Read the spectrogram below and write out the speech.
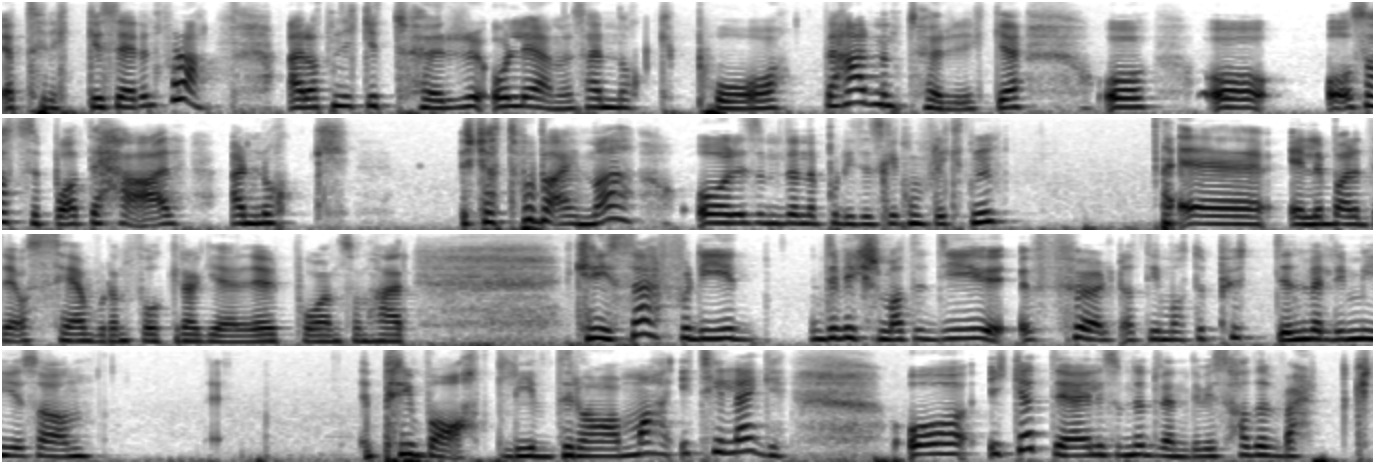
jeg trekker serien for, da, er at den ikke tør å lene seg nok på det her. Den tør ikke å, å, å satse på at det her er nok kjøtt på beina, og liksom denne politiske konflikten. Eh, eller bare det å se hvordan folk reagerer på en sånn her krise. Fordi det virker som at de følte at de måtte putte inn veldig mye sånn privatlivdrama i tillegg. Og ikke at det liksom nødvendigvis hadde vært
